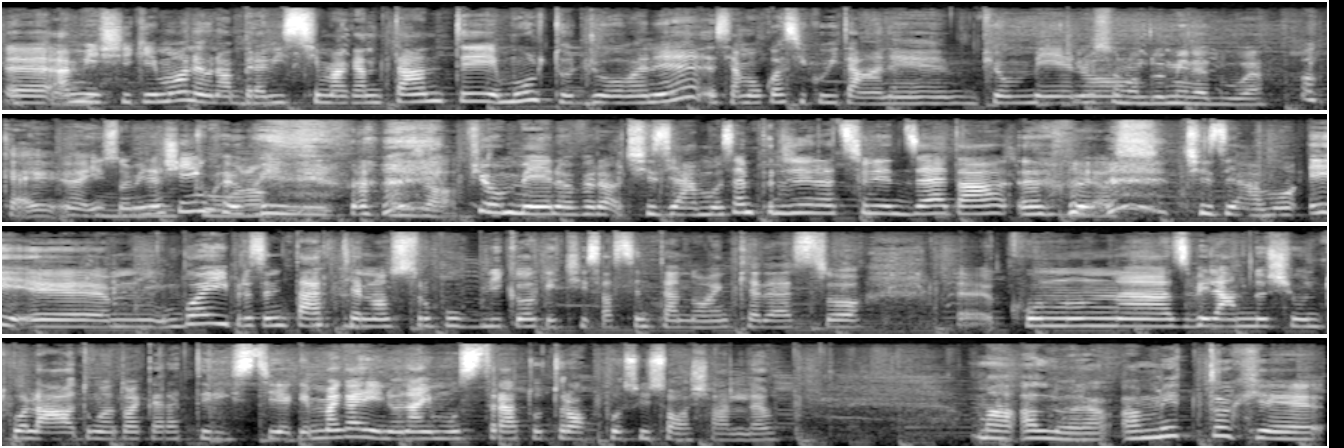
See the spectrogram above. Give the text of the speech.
Eh, Ok. Amici Kimono è una bravissima cantante, molto giovane, siamo quasi coetanee più o meno. Io sono 2002. Ok, eh, io sono Quindi 2005, 21. quindi Esatto. più o meno però ci siamo, sempre generazione Z, eh, Yes. ci siamo. E ehm, vuoi presentarti al nostro pubblico che ci sta sentendo anche adesso eh, con un, svelandoci un tuo lato, una tua caratteristica che magari non hai mostrato troppo sui social? Ma allora, ammetto che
